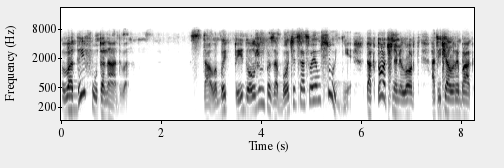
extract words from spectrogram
воды фута на два». «Стало быть, ты должен позаботиться о своем судне». «Так точно, милорд», — отвечал рыбак.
